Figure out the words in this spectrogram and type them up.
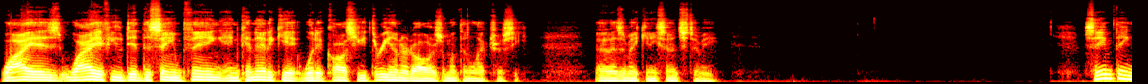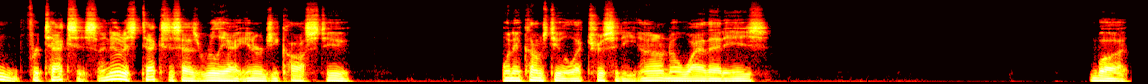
why is why if you did the same thing in Connecticut would it cost you $300 a month in electricity? That doesn't make any sense to me. Same thing for Texas. I noticed Texas has really high energy costs too when it comes to electricity. I don't know why that is. But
